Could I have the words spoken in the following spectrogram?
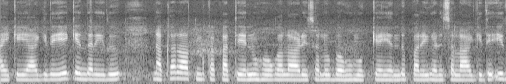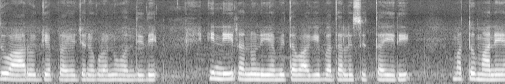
ಆಯ್ಕೆಯಾಗಿದೆ, ಏಕೆಂದರೆ ಇದು ನಕಾರಾತ್ಮಕ ಕಥೆಯನ್ನು ಹೋಗಲಾಡಿಸಲು ಬಹುಮುಖ್ಯ ಎಂದು ಪರಿಗಣಿಸಲಾಗಿದೆ. ಇದು ಆರೋಗ್ಯ ಪ್ರಯೋಜನಗಳನ್ನು ಹೊಂದಿದೆ. ಈ ನೀರನ್ನು ನಿಯಮಿತವಾಗಿ ಬದಲಿಸುತ್ತಾ ಇರಿ ಮತ್ತು ಮನೆಯ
